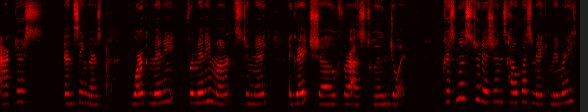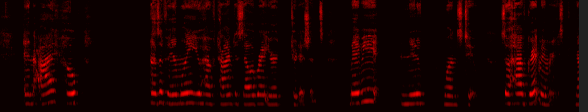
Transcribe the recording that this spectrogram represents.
actors and singers work many for many months to make a great show for us to enjoy. Christmas traditions help us make memories, and I hope as a family, you have time to celebrate your traditions, maybe new ones too. So have great memories. Now,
